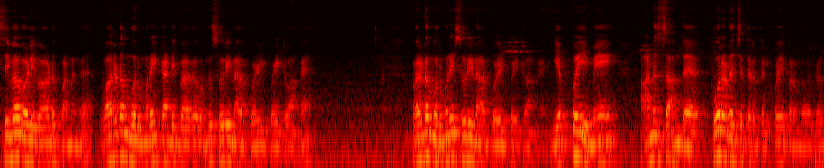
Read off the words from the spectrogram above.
சிவ வழிபாடு பண்ணுங்கள் வருடம் ஒரு முறை கண்டிப்பாக வந்து சூரியனார் கோயில் போயிட்டு வாங்க. வருடம் ஒரு முறை சூரியனார் கோயில் போயிட்டு வாங்க. எப்பயுமே அனுச அந்த பூர நட்சத்திரத்தில் போய் பிறந்தவர்கள்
